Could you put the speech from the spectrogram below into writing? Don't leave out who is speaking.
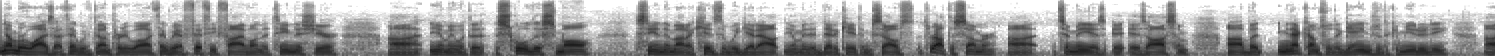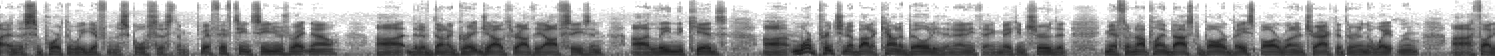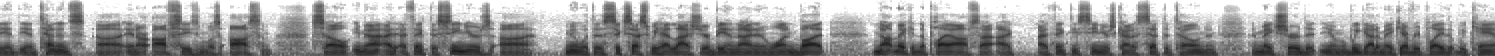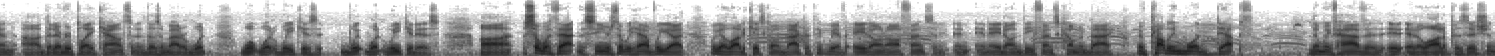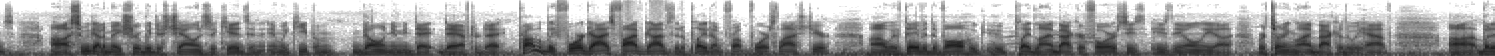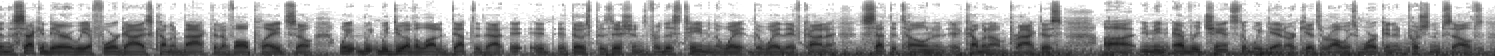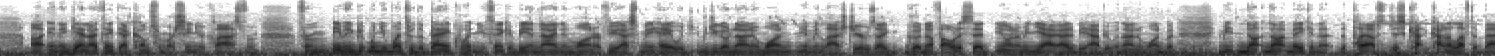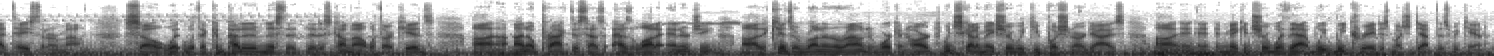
Speaker 1: Number-wise, I think we've done pretty well. I think we have 55 on the team this year. Uh, you know, I mean, with the school this small, seeing the amount of kids that we get out, you know, I mean, they dedicate themselves throughout the summer, uh, to me is is awesome. Uh, but I mean, that comes with the games, with the community, uh, and the support that we get from the school system. We have 15 seniors right now uh, that have done a great job throughout the off season, uh, leading the kids. Uh, more preaching about accountability than anything, making sure that I mean, if they're not playing basketball or baseball or running track, that they're in the weight room. Uh, I thought the, the attendance uh, in our off season was awesome. So I mean, I, I think the seniors. Uh, I mean, with the success we had last year being nine and one, but not making the playoffs, I, I I think these seniors kind of set the tone and, and make sure that you know we got to make every play that we can, uh, that every play counts, and it doesn't matter what what, what week is it, what, week it is. Uh, so with that and the seniors that we have, we got we got a lot of kids coming back. I think we have eight on offense and, and, and eight on defense coming back. We have probably more depth than we've had at, at, a lot of positions. Uh, so we got to make sure we just challenge the kids and, and we keep them going. I mean, day, day, after day. Probably four guys, five guys that have played on front for us last year. Uh, we have David Duvall, who, who played linebacker for us. He's, he's the only uh, returning linebacker that we have. Uh, but in the secondary, we have four guys coming back that have all played. So we, we, we do have a lot of depth at that at, those positions for this team and the way the way they've kind of set the tone and, and, coming out in practice. Uh, I mean, every chance that we get, our kids are always working and pushing themselves. Uh, and again, I think that comes from our senior class. From from even when you went through the banquet and you think of being nine and one, or if you asked me, hey, would you, would you go nine and one? You know, I mean, last year was that good enough? I would have said, you know what I mean? Yeah, I'd be happy with nine and one. But I mean, not not making the, the playoffs just kind kind of left a bad taste in our mouth. So with, with the competitiveness that, that, has come out with our kids, uh, I know practice has, has a lot of energy. Uh, the kids are running around and working hard. We just got to make sure we keep pushing our guys uh, and, and, making sure with that we, we create as much depth as we can.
